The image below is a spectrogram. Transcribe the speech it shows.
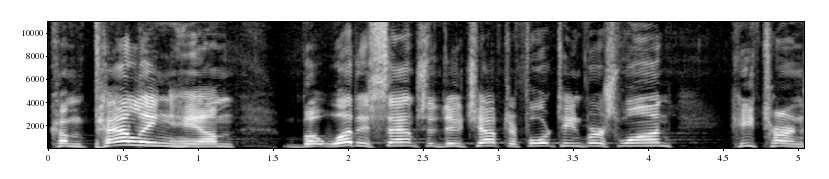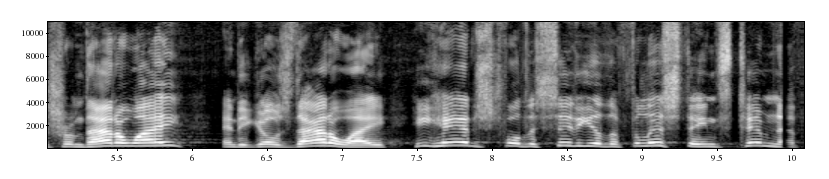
compelling him. But what does Samson do? Chapter 14, verse 1. He turns from that away and he goes that away. He heads for the city of the Philistines, Timnath,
